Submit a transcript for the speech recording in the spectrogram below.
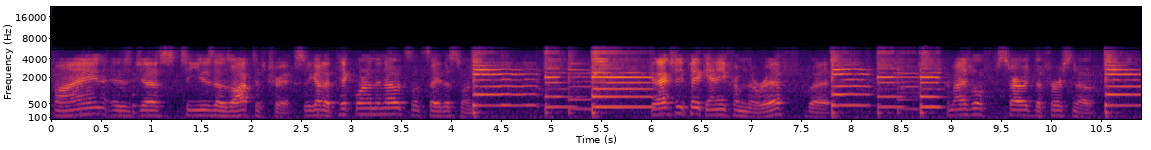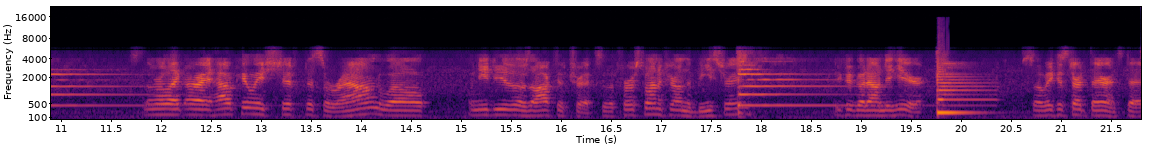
fine is just to use those octave tricks. So you gotta pick one of the notes, let's say this one. You can actually pick any from the riff, but you might as well start with the first note. So then we're like, alright, how can we shift this around? Well, we need to do those octave tricks. So the first one, if you're on the B string, you could go down to here. So we could start there instead.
